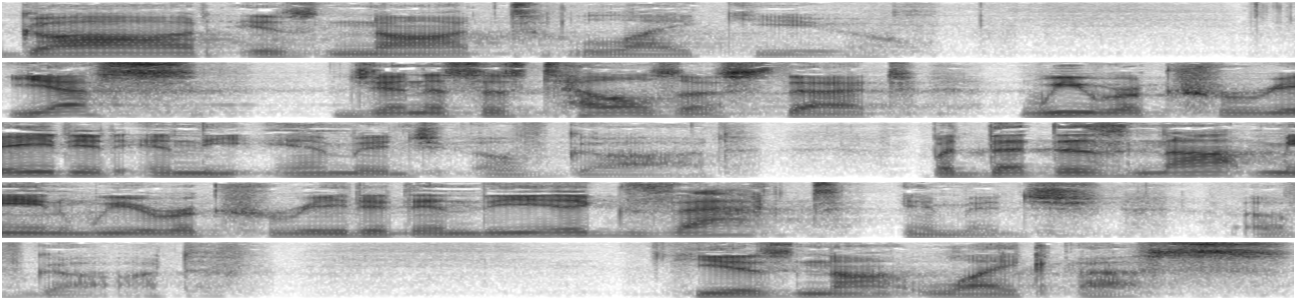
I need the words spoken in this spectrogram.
God is not like you. Yes, Genesis tells us that we were created in the image of God, but that does not mean we were created in the exact image of God. He is not like us.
